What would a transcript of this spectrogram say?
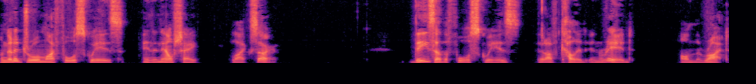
I'm going to draw my four squares in an L shape like so. These are the four squares that I've coloured in red on the right.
